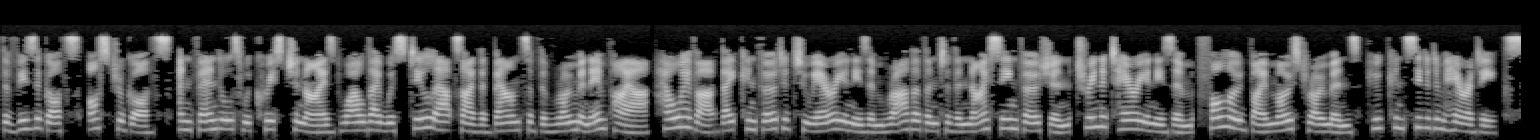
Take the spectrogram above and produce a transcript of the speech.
The Visigoths, Ostrogoths, and Vandals were Christianized while they were still outside the bounds of the Roman Empire, however, they converted to Arianism rather than to the Nicene version Trinitarianism, followed by most Romans, who considered them heretics.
